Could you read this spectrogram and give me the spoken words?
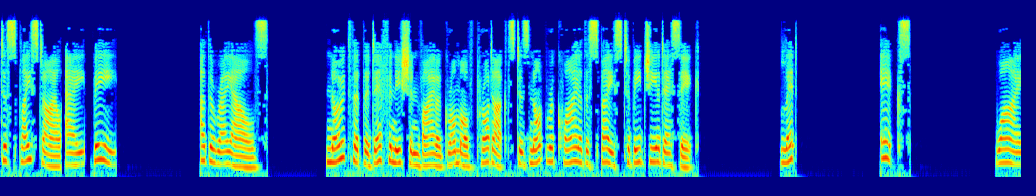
display style a b are the reals Note that the definition via Gromov products does not require the space to be geodesic. Let x y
